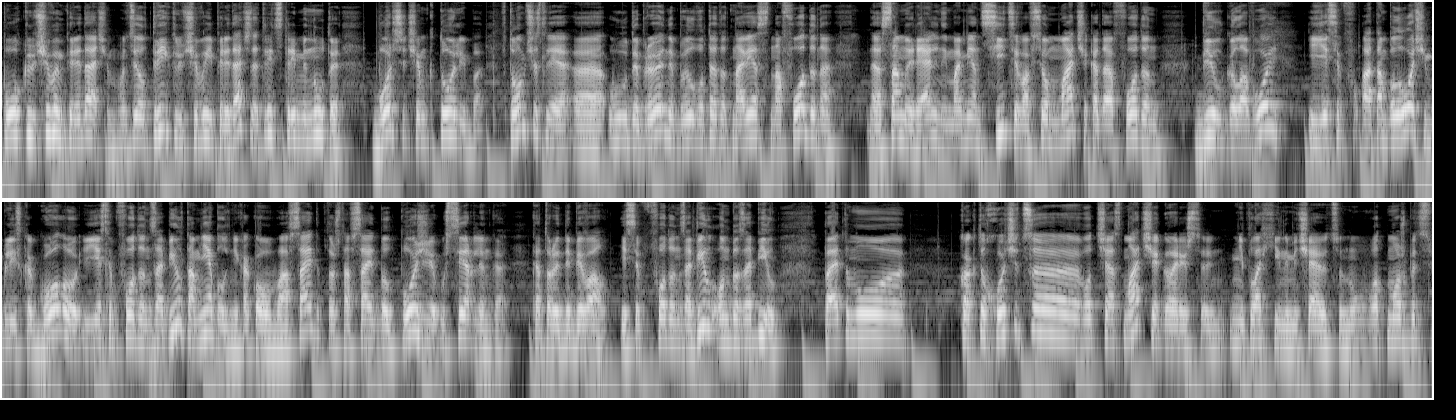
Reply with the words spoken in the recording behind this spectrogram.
по ключевым передачам. Он сделал три ключевые передачи за 33 минуты, больше, чем кто-либо. В том числе э, у Дебрёйны был вот этот навес на Фодена, э, самый реальный момент Сити во всем матче, когда Фоден бил головой, и если а там было очень близко к голу, и если бы Фоден забил, там не было никакого офсайда, потому что офсайд был позже у Серлинга, который добивал. Если бы Фоден забил, он бы забил. Поэтому как-то хочется, вот сейчас матчи, говоришь, неплохие намечаются, ну вот, может быть,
